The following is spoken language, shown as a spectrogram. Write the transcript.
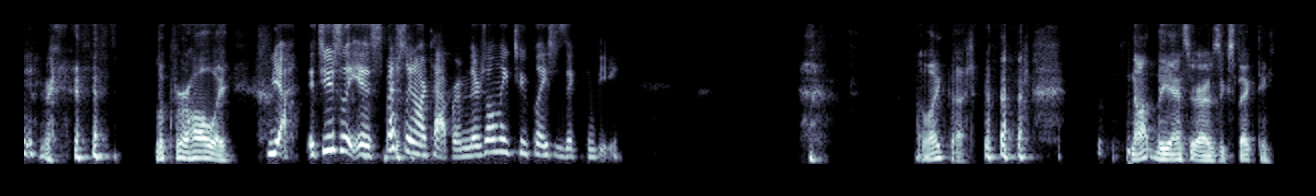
Look for a hallway. yeah, it's usually is, especially in our tap room. There's only two places it can be. I like that. Not the answer I was expecting.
